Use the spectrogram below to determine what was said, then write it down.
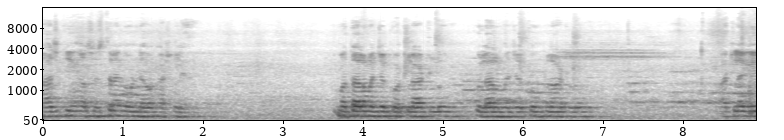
రాజకీయంగా సుస్థిరంగా ఉండే అవకాశం లేదు. మతాల మధ్య కొట్లాటలు కులాల మధ్య కుంపులాటలు అట్లాగే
